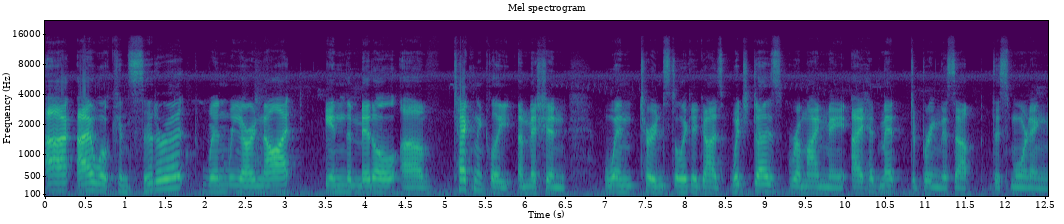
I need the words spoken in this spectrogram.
I I will consider it when we are not in the middle of technically a mission Win turns to look at Gaz, which does remind me, I had meant to bring this up this morning,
